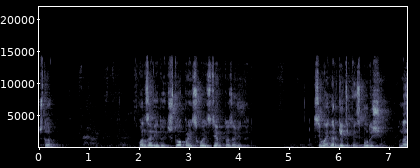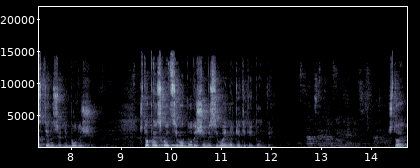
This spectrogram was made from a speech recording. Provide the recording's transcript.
Что? Он завидует. Что происходит с тем, кто завидует? С его энергетикой, с будущим. У нас тема сегодня – будущее. Что происходит с его будущим и с его энергетикой тонкой? Что?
